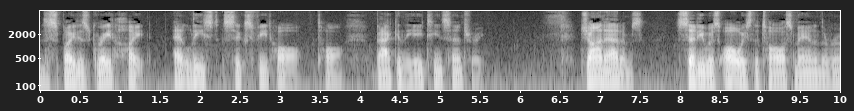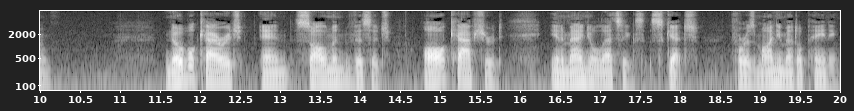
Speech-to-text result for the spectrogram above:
despite his great height, at least six feet tall, tall back in the 18th century. John Adams said he was always the tallest man in the room. Noble carriage and Solomon visage, all captured in Emanuel Leutze's sketch for his monumental painting,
